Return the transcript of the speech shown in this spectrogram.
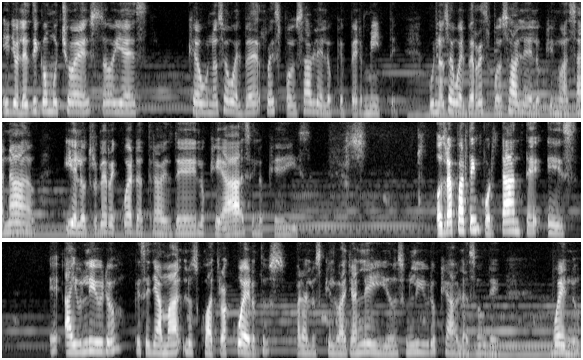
Y yo les digo mucho esto y es, que uno se vuelve responsable de lo que permite, uno se vuelve responsable de lo que no ha sanado y el otro le recuerda a través de lo que hace, lo que dice. Otra parte importante es, eh, hay un libro que se llama Los Cuatro Acuerdos, para los que lo hayan leído, es un libro que habla sobre, bueno,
